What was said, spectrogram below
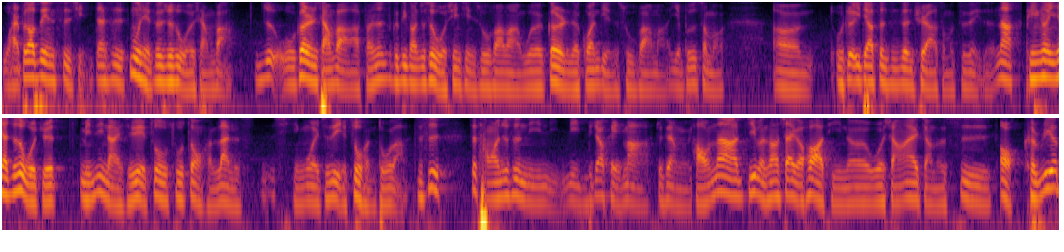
我还不知道这件事情，但是目前这就是我的想法。就我个人想法啊，反正这个地方就是我心情抒发嘛，我个人的观点的抒发嘛，也不是什么，呃，我就一定要政治正确啊什么之类的。那平衡一下，就是我觉得民进党其实也做出这种很烂的行为，就是也做很多啦，只是。在台湾就是你你你比较可以骂，就这样。好，那基本上下一个话题呢，我想要来讲的是哦，career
